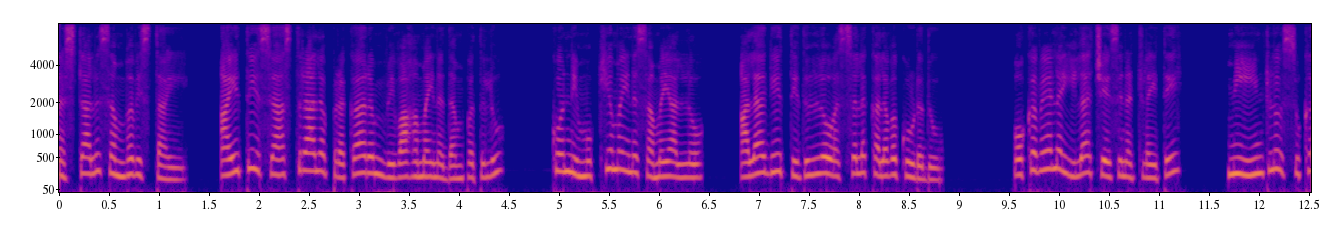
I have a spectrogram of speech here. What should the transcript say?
నష్టాలు సంభవిస్తాయి. అయితే శాస్త్రాల ప్రకారం వివాహమైన దంపతులు కొన్ని ముఖ్యమైన సమయాల్లో అలాగే తిథుల్లో అస్సల కలవకూడదు. ఒకవేళ ఇలా చేసినట్లయితే మీ ఇంట్లో సుఖ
